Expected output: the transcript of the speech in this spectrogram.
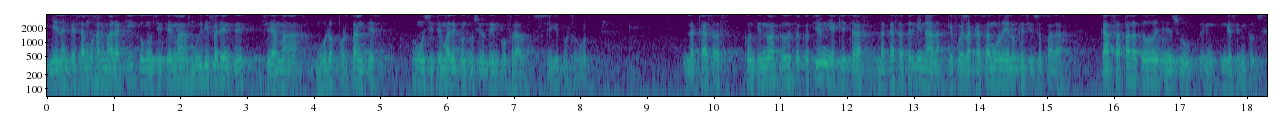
y la empezamos a armar aquí con un sistema muy diferente que se llama muros portantes, con un sistema de construcción de encofrado. Sigue, por favor. La casa continúa toda esta cuestión y aquí está la casa terminada, que fue la casa modelo que se hizo para Casa para Todo en, su, en ese entonces.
